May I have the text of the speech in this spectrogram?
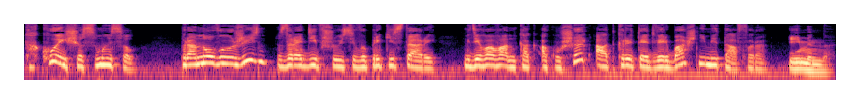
Какой еще смысл? Про новую жизнь, зародившуюся вопреки старой, где Вован как акушер, а открытая дверь башни – метафора. Именно.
